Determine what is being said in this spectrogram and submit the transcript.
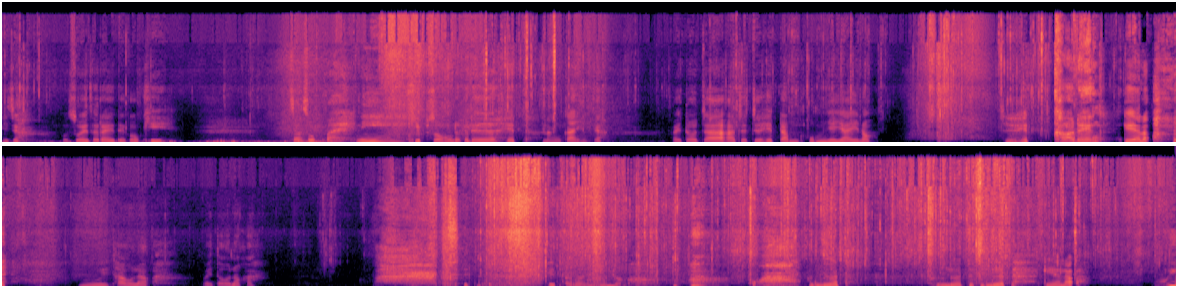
นี่จ้ะสวยเท่าไรแต่ก็โอเค สะสมไปนี่คลิปสองเด้อค่ะเด้อเห็ดหนังไก่จ้ะไปต่อจ้าอาจจะเจอเห็ดดำกลุ่มใหญ่ๆเนาะเจอเห็ดขาแดงแก่ละอุ้ยเท่าแล้ว ไปต่อเนาะค่ะเห็ดอะไรเนี่ย ว้าพึ่งเลือด พึ่งเลือดจะพึ่งเลือด แกแล้วอุ้ย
